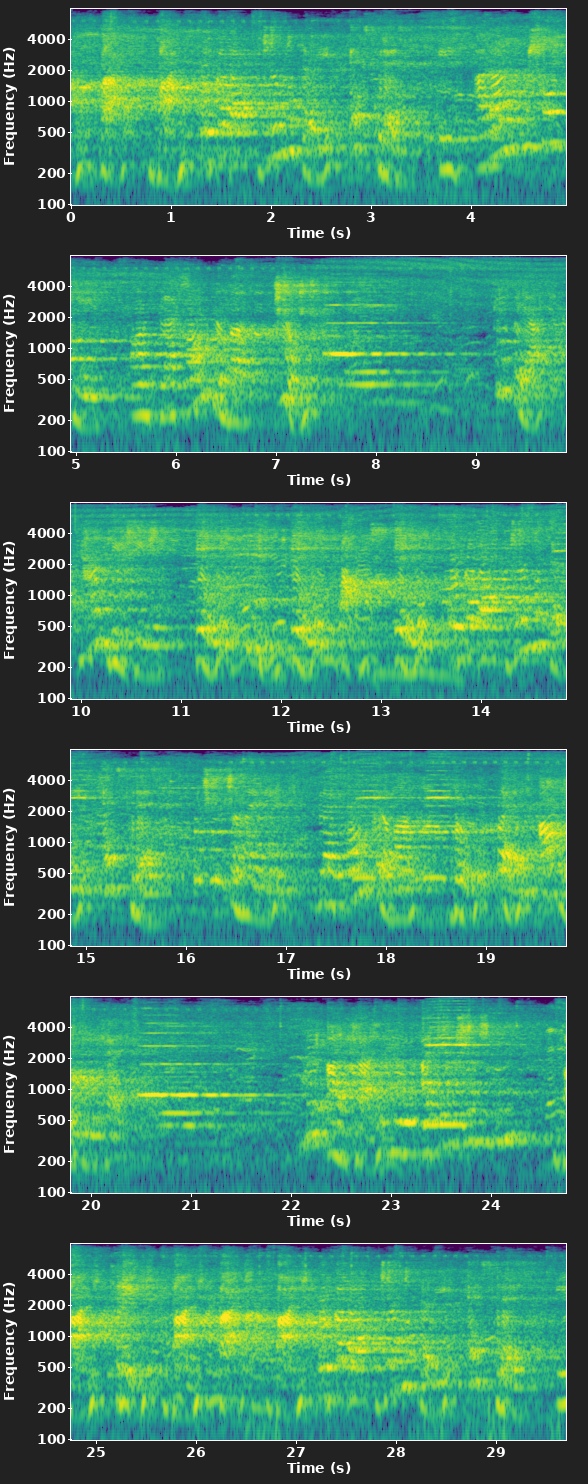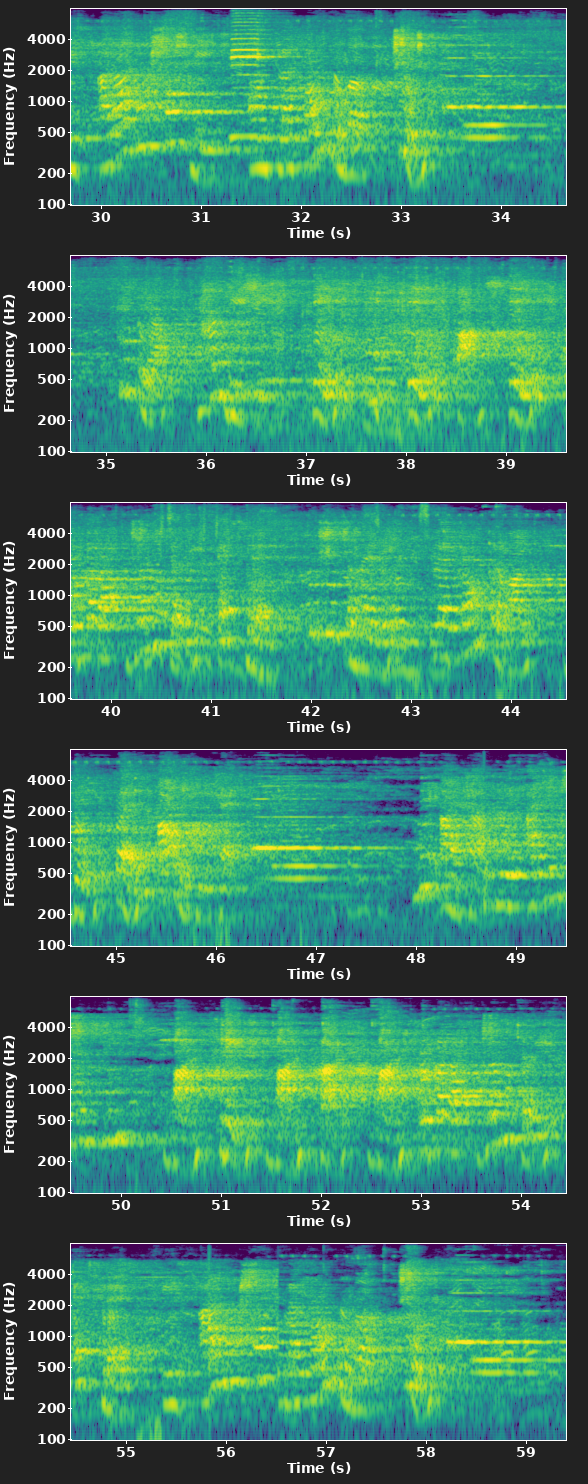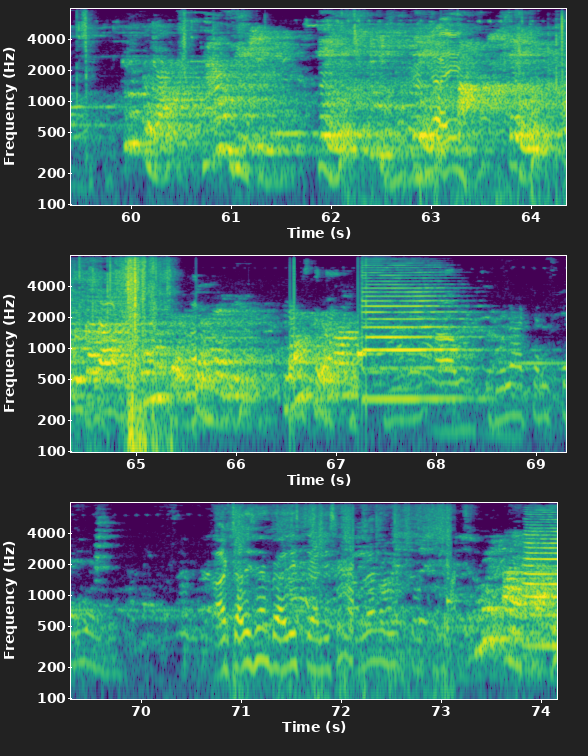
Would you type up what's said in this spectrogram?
Kolkata Jammu Express is arriving shortly on platform number two. कृपया ध्यान दीजिए एक तीन एक पाँच एक कोलकाता जम्मू तवी एक्सप्रेस कुछ ही समय में प्लेटफॉर्म क्रमांक दो पर आ रही है May I have your attention please? One three one five one Kolkata Jammu Tawi is arriving shortly on platform number two. कृपया ध्यान दीजिए एक तीन एक पाँच एक कोलकाता जम्मू तवी एक्सप्रेस कुछ ही समय में प्लेटफॉर्म क्रमांक दो पर आ रही है May I have your attention please? One three one five one Kolkata Jammu Tawi Express is arriving short platform number two. आठ चालीस ही है में बयालीस चालीस में बोला नहीं है।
